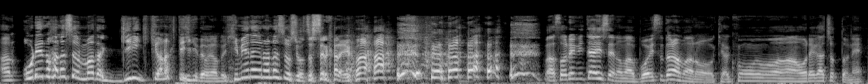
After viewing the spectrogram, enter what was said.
あの、俺の話はまだギリ聞かなくていいけど、あの、姫内の話をしようとしてるから、今。まあ、それに対しての、まあ、ボイスドラマの脚本は、俺がちょっとね、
